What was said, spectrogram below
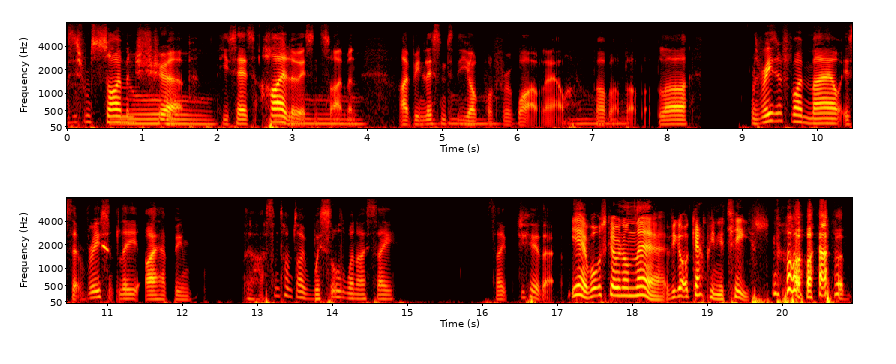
This is from Simon Sherp. He says, "Hi, Lewis and Simon. I've been listening to the Yogpod for a while now. Blah blah blah blah blah. The reason for my mail is that recently I have been. Ah, sometimes I whistle when I say. Say, did you hear that? Yeah. What was going on there? Have you got a gap in your teeth? No, I haven't.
